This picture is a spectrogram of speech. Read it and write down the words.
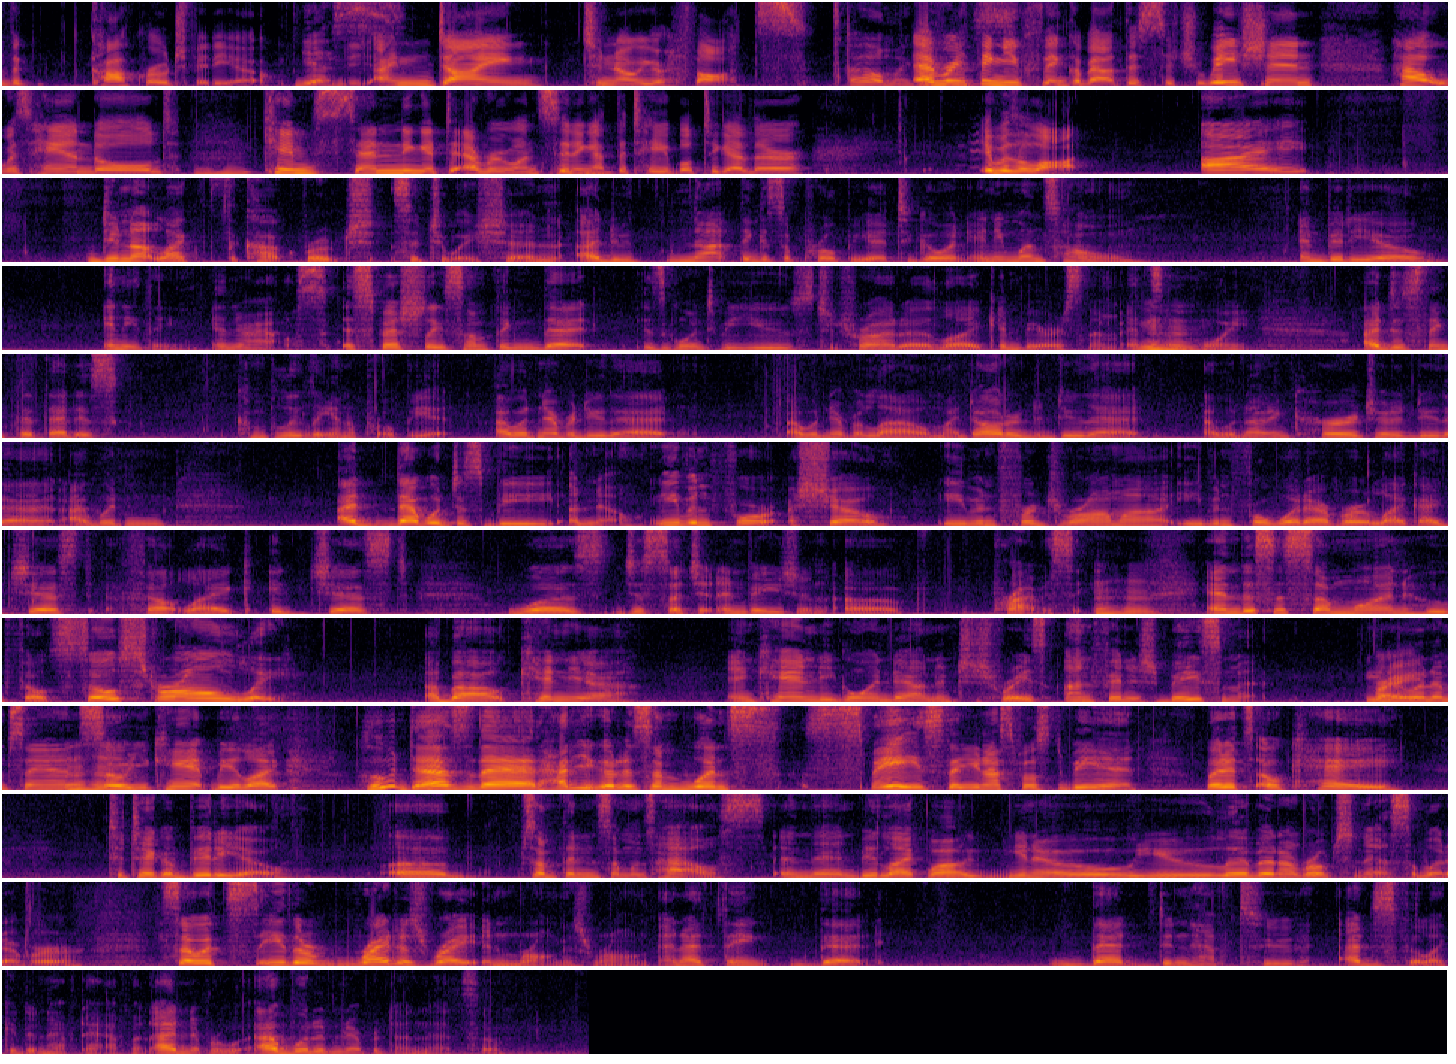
the cockroach video. Yes. I'm dying to know your thoughts. Oh my goodness. Everything you think about this situation, how it was handled, Mm-hmm. Kim sending it to everyone sitting at the table together. It was a lot. I do not like the cockroach situation. I do not think it's appropriate to go in anyone's home and video anything in their house, especially something that is going to be used to try to like embarrass them at some point. I just think that that is completely inappropriate. I would never do that. I would never allow my daughter to do that. I would not encourage her to do that. I wouldn't I, that would just be a no. Even for a show, even for drama, even for whatever, like I just felt like it just was just such an invasion of privacy. Mm-hmm. And this is someone who felt so strongly about Kenya and Kandi going down into Sheree's unfinished basement. You Right. know what I'm saying? So mm-hmm. you can't be like, who does that? How do you go to someone's space that you're not supposed to be in? But it's okay to take a video of something in someone's house and then be like, well, you know, you live in a roach nest or whatever. So it's either right is right and wrong is wrong. And I think that that didn't have to, I just feel like it didn't have to happen. I never, I would have never done that. So.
